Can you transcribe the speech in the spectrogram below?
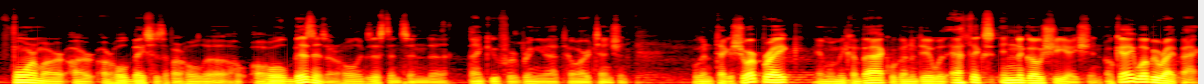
form our, our, our whole basis of our whole uh, our whole business, our whole existence. And uh, thank you for bringing that to our attention. We're going to take a short break, and when we come back, we're going to deal with ethics in negotiation. Okay, we'll be right back.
